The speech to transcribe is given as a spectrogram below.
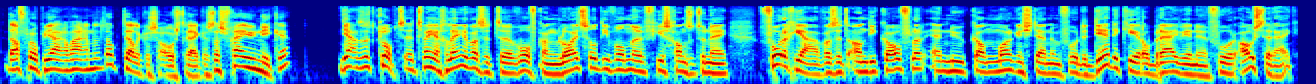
de afgelopen jaren waren het ook telkens Oostenrijkers. Dat is vrij uniek, hè? Ja, dat klopt. Eh, Twee jaar geleden was het eh, Wolfgang Loitzel die won de vierschansentournee. Vorig jaar was het Andy Kofler. En nu kan Morgenstern hem voor de derde keer op rij winnen voor Oostenrijk.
